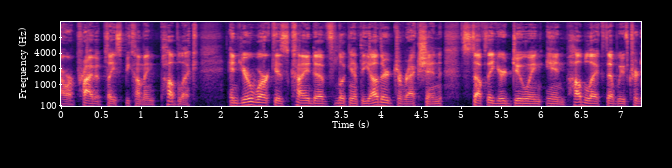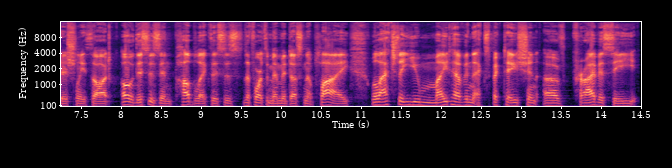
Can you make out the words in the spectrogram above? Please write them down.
our private place becoming public. And your work is kind of looking at the other direction, stuff that you're doing in public that we've traditionally thought, oh, this is in public. This is the Fourth Amendment doesn't apply. Well, actually, you might have an expectation of privacy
